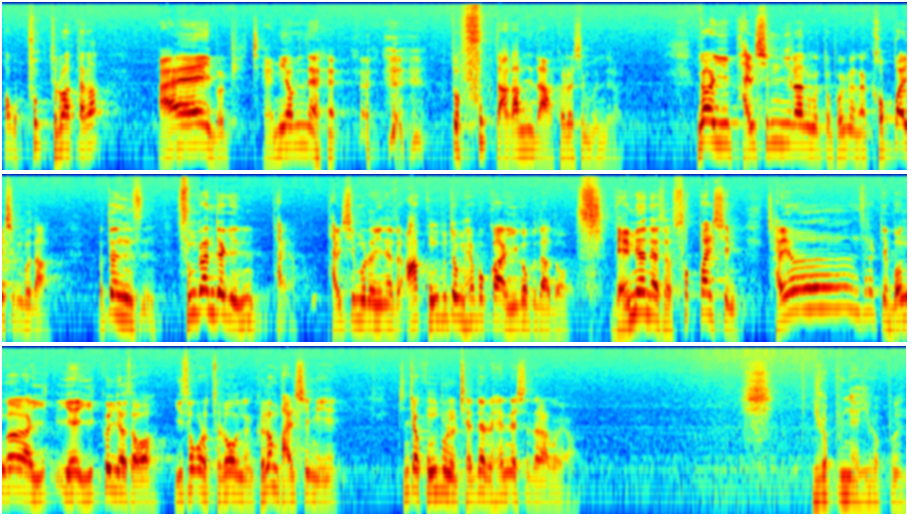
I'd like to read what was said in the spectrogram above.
하고 푹 들어왔다가 아이 뭐 재미없네 또 훅 나갑니다. 그러신 분들은. 그러니까 이 발심이라는 것도 보면은 겉발심보다 어떤 수- 순간적인 발, 발심으로 인해서 아 공부 좀 해볼까 이거보다도 내면에서 속발심 자연스럽게 뭔가가 이- 에 이끌려서 이 속으로 들어오는 그런 발심이 진짜 공부를 제대로 해내시더라고요. 이것뿐이에요, 이것뿐.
